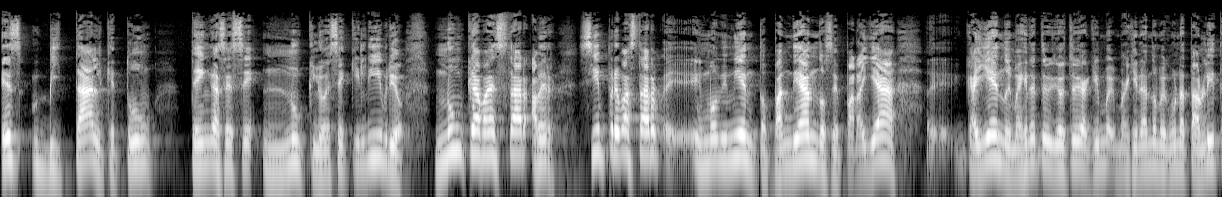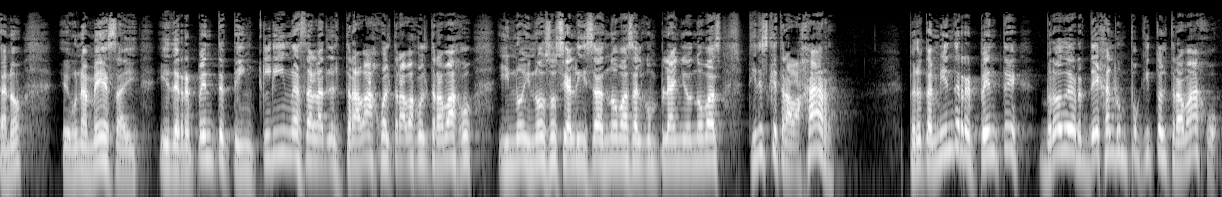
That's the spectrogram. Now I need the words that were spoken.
Es vital que tú tengas ese núcleo, ese equilibrio. Nunca va a estar, a ver, siempre va a estar eh, en movimiento, pandeándose para allá, eh, cayendo. Imagínate, yo estoy aquí imaginándome una tablita, ¿no? En una mesa y, y, de repente te inclinas al trabajo, al trabajo, al trabajo y no, y no socializas, no vas al cumpleaños, no vas, tienes que trabajar. Pero también de repente, brother, déjale un poquito el trabajo.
